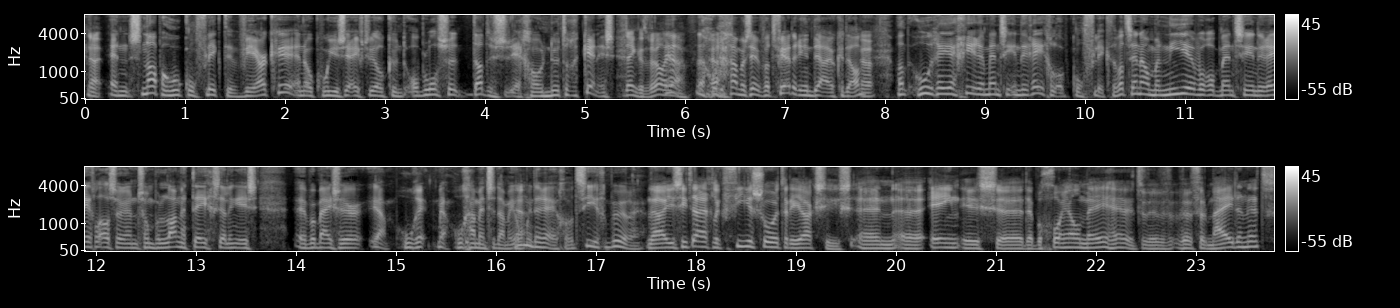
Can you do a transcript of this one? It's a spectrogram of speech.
Nee. En snappen hoe conflicten werken en ook hoe je ze eventueel kunt oplossen, dat is echt gewoon nuttige kennis. Denk het wel, ja. Ja, nou goed, dan gaan we eens even wat verder in duiken dan. Ja. Hoe reageren mensen in de regel op conflicten? Wat zijn nou manieren waarop mensen in de regel, als er een- zo'n belangentegenstelling is, eh, waarbij ze, ja hoe, ja, hoe gaan mensen daarmee om in de regel? Wat zie je gebeuren? Nou, je ziet eigenlijk vier soorten reacties. En eh, één is, eh, daar begon je al mee, hè, het, we, we vermijden het.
